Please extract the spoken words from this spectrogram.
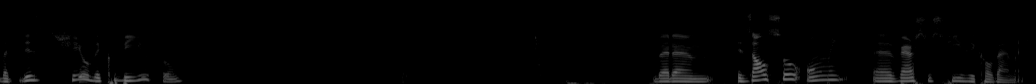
but this shield it could be useful. But um, it's also only uh, versus physical damage.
